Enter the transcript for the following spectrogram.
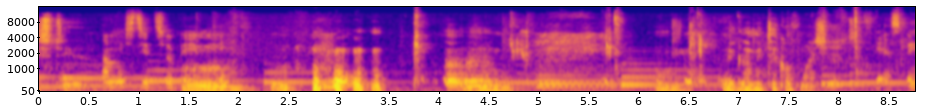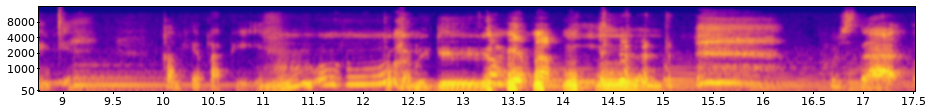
Missed you. I missed you too, Mm. baby. Mm. Mm. Wait, let me take off my shirt. Yes, baby. Come here, papi. Mm. Mhm. Talk am again. Come here, papi. Mm. Who's that?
